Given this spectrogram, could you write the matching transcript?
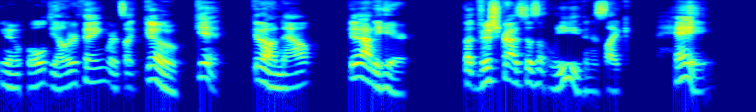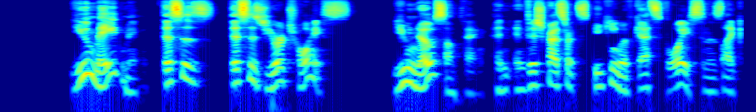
you know, old Yeller thing where it's like, go, get, get on now, get out of here. But Vishgraz doesn't leave and is like, hey, you made me. This is this is your choice. You know something. And and Vishgraz starts speaking with Geth's voice and is like,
